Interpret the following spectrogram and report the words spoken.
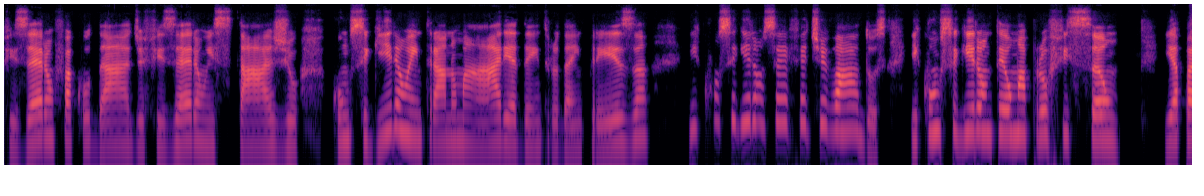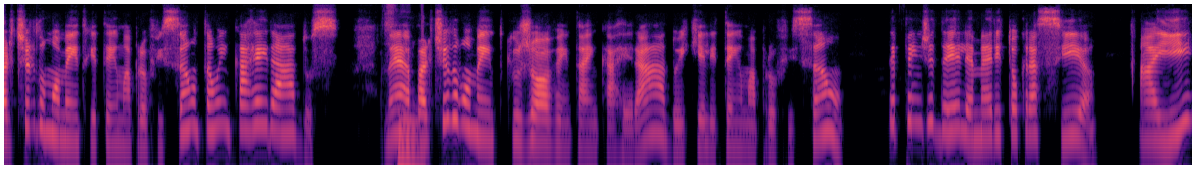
fizeram faculdade, fizeram estágio, conseguiram entrar numa área dentro da empresa, e conseguiram ser efetivados, e conseguiram ter uma profissão, e a partir do momento que tem uma profissão, estão encarreirados, né. A partir do momento que o jovem está encarreirado e que ele tem uma profissão, depende dele, é meritocracia. Aí,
